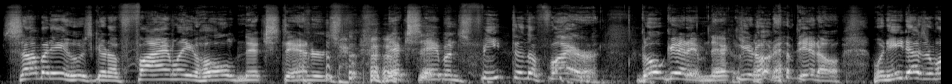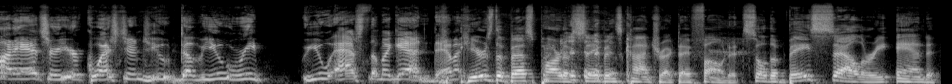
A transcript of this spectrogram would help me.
somebody who's going to finally hold Nick Standards, Nick Saban's feet to the fire. Go get him, Nick. You don't have to, you know, when he doesn't want to answer your questions, you you re, you ask them again. Damn it. Here's the best part of Saban's contract. I found it. So the base salary and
